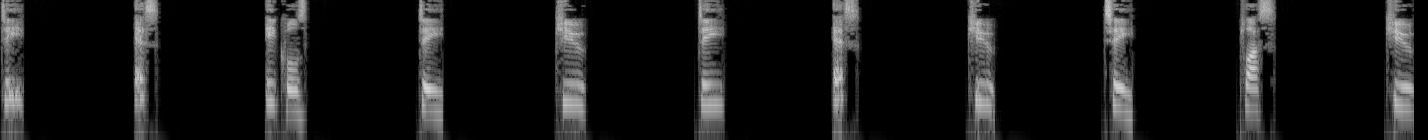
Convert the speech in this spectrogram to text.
D S equals D Q D S Q T plus Q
